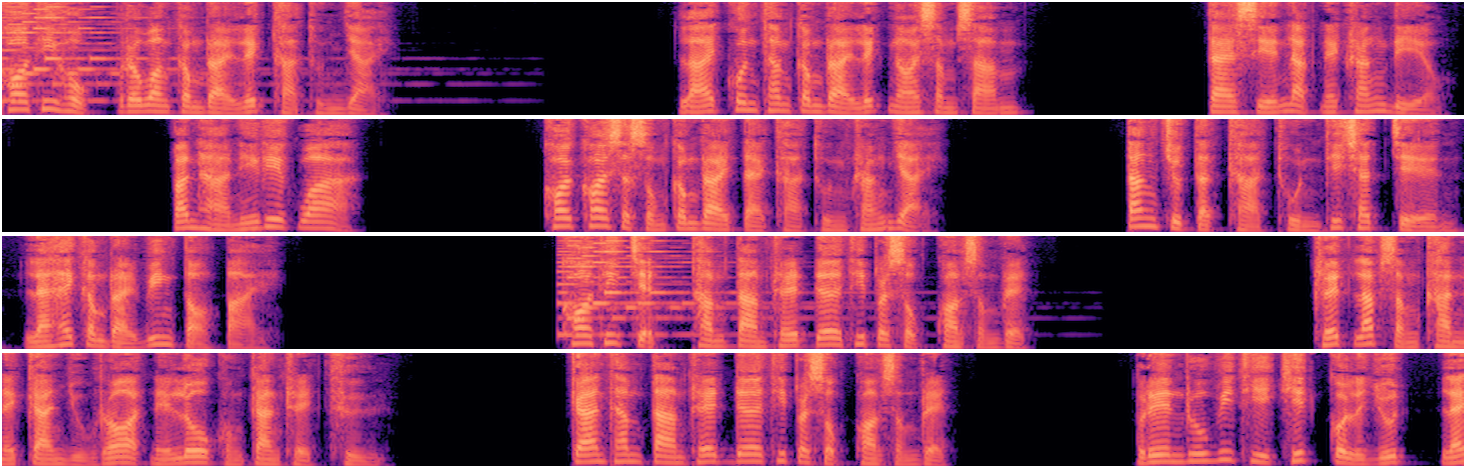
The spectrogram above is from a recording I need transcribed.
ข้อที่ 6 ระวังกำไรเล็กขาดทุนใหญ่ หลายคนทำกำไรเล็กน้อยซ้ำๆ แต่เสียหนักในครั้งเดียว ปัญหานี้เรียกว่า ค่อยๆสะสมกำไรแต่ขาดทุนครั้งใหญ่ ตั้งจุดตัดขาดทุนที่ชัดเจน และให้กำไรวิ่งต่อไป ข้อที่ 7ทำตามเทรดเดอร์ที่ประสบความสำเร็จ เคล็ดลับสำคัญในการอยู่รอดในโลกของการเทรดคือ การทำตามเทรดเดอร์ที่ประสบความสำเร็จ เรียนรู้วิธีคิดกลยุทธ์ และ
